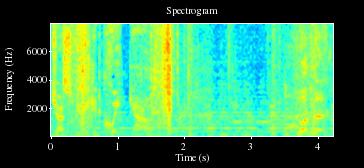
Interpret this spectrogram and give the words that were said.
Just make it quick, Geralt. What the?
